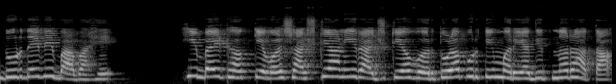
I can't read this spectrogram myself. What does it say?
दुर्दैवी बाब आहे. ही बैठक केवळ शासकीय आणि राजकीय वर्तुळापुरती मर्यादित न राहता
